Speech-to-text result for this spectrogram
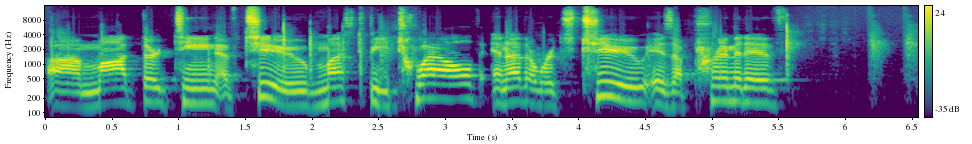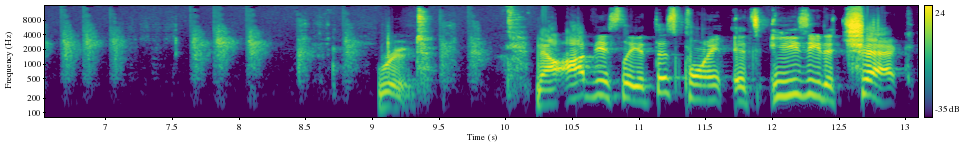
uh, mod 13 of 2 must be 12. In other words, 2 is a primitive root. Now, obviously, at this point, it's easy to check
